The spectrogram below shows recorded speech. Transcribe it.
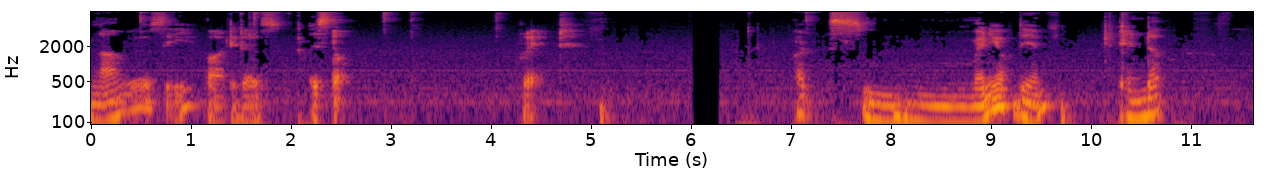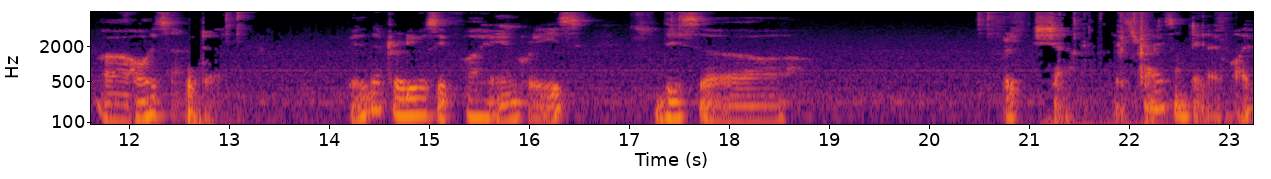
Now you see particles stop. Great. But many of them end up uh, horizontal. Will that reduce if I increase this uh, friction. Let's try something like 5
